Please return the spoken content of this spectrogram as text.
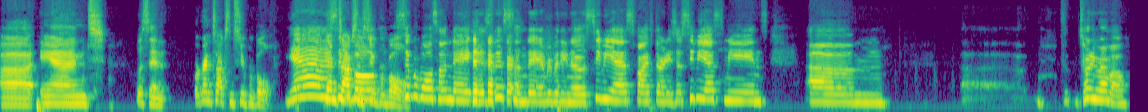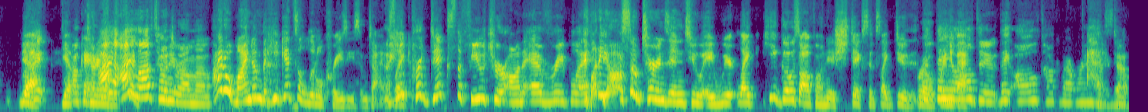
Uh, and listen, we're going to talk some Super Bowl. yeah We're going to Super talk some Bowl. Super Bowl. Super Bowl Sunday is this Sunday. Everybody knows CBS 5:30. So CBS means um, uh, Tony Romo. Yeah. right? Yep. Okay. Tony I, I love Tony Romo. I don't mind him, but he gets a little crazy sometimes. He Like, predicts the future on every play. but he also turns into a weird, like, he goes off on his shticks. It's like, dude, bro, But bring it back. They all do. They all talk about I random don't stuff.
